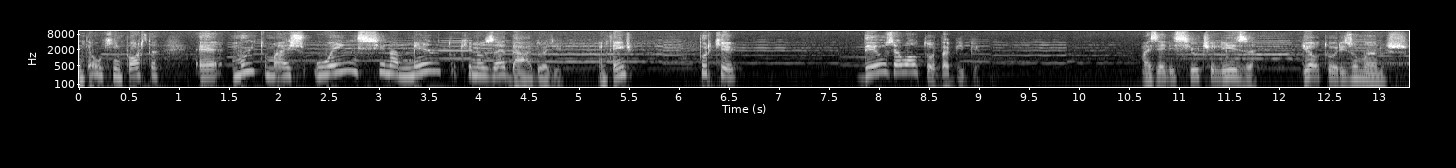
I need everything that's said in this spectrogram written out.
Então o que importa é muito mais o ensinamento que nos é dado ali. Entende? Por quê? Deus é o autor da Bíblia. Mas ele se utiliza de autores humanos.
